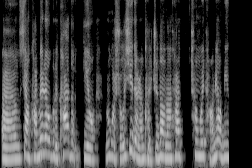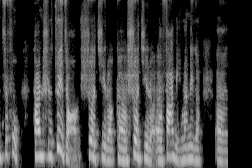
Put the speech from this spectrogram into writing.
呃，像 Camilo Ricardo，如果熟悉的人可以知道呢，他称为糖尿病之父，他是最早设计了，呃，设计了，呃，发明了那个，呃，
